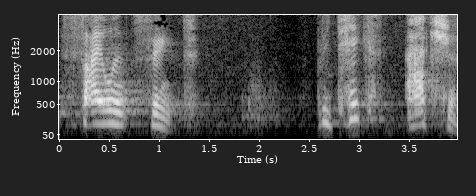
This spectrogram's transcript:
silent saint. But he takes action.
